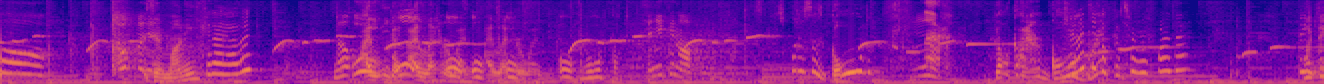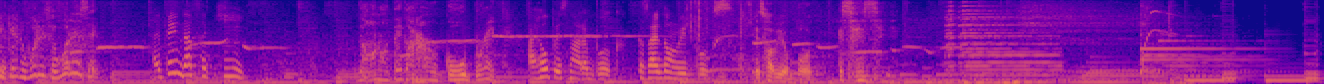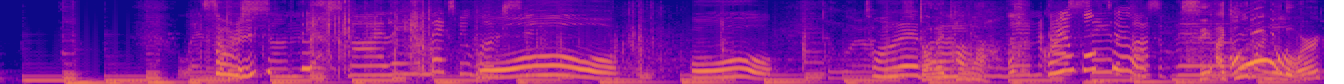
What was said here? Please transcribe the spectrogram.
Is it money? Can I have it? No. I, you guys, I let her 오, win. 오, I let 오. her win. 오, 무겁다. And you can open it. What is this? Gold? Nah. Y'all got her gold. Can I take right? a picture before that? What they get? What is it? What is it? I think that's a key. No, no, they got her gold brick. I hope it's not a book, because I don't read books. It's probably a book. It's easy. When Sorry. I told you I knew the Oh. word.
